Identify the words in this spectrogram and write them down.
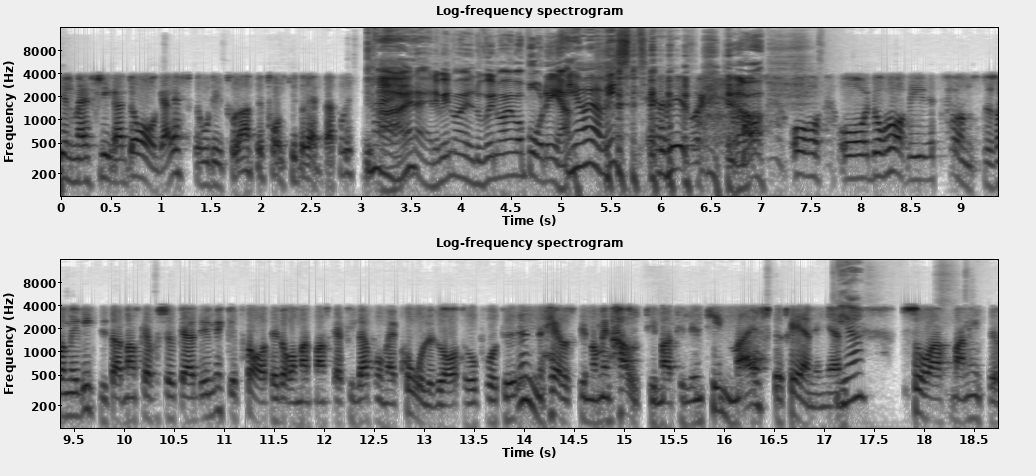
till och med flera dagar efter och det tror jag inte folk är beredda på riktigt. Nej, nej, det vill man ju, då vill man ju vara på det igen. ja, ja visst. Eller hur? Ja. Och, och då har vi ett fönster som är viktigt att man ska försöka, det är mycket prat idag om att man ska fylla på med kolhydrater och protein, helst inom en halvtimme till en timme efter träningen. Ja. Så att man inte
